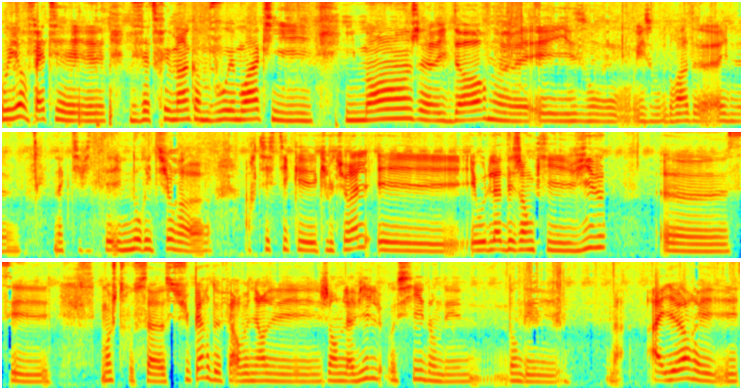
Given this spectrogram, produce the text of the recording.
Oui, en fait, des êtres humains comme vous et moi qui mangent, ils dorment et ils ont, ils ont le droit à une, activité, une nourriture euh, artistique et culturelle. Et, au-delà des gens qui vivent, euh, moi je trouve ça super de faire venir les gens de la ville aussi dans des, dans des bah, ailleurs et,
